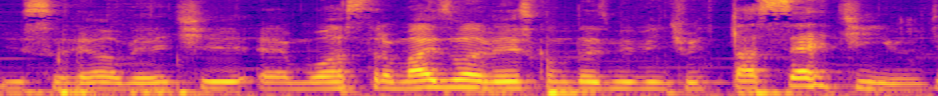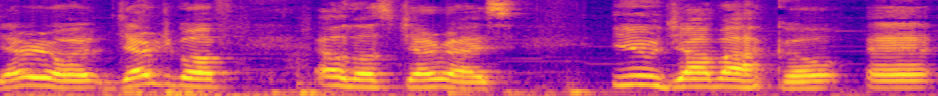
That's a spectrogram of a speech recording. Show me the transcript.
Isso realmente é, mostra mais uma vez como 2021 tá certinho. Jerry, Jared Goff é o nosso Jerry Rice. E o Jamarcão é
